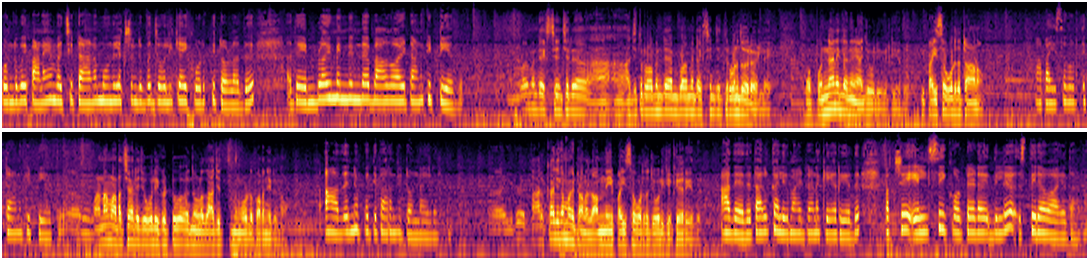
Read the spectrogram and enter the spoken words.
കൊണ്ടുപോയി പണയം വെച്ചിട്ടാണ് മൂന്ന് ലക്ഷം രൂപ ജോലിക്കായി കൊടുത്തിട്ടുള്ളത്. അത് എംപ്ലോയ്മെന്റിന്റെ ഭാഗമായിട്ടാണ് കിട്ടിയത്. എംപ്ലോയ്മെന്റ് എക്സ്ചേഞ്ചിൽ അജിത് റോബിന്റെ എംപ്ലോയ്മെന്റ് എക്സ്ചേഞ്ച് തിരുവനന്തപുരം അല്ലേ? അപ്പോൾ പൊന്നാനിൽ എങ്ങനെയാണ് ജോലി കിട്ടിയത്? ഈ പൈസ കൊടുത്തിട്ടാണോ? ആ പൈസ കൊടുത്തിട്ടാണ് കിട്ടിയത്. പണം അടച്ചാൽ ജോലി കിട്ടൂ എന്നുള്ളത് അജിത്ത് നിങ്ങളോട് പറഞ്ഞിരുന്നു? ആ അതിനെപ്പറ്റി പറഞ്ഞിട്ടുണ്ടായിരുന്നു. ഇത് താൽക്കാലികമായിട്ടാണല്ലോ അന്ന് ഈ പൈസ കൊടുത്ത് ജോലിക്ക് കയറിയത്. അതെ അതെ താൽക്കാലികമായിട്ടാണ് കയറിയത്. പക്ഷേ എൽ സി കോട്ടയുടെ ഇതിൽ സ്ഥിരമായതാണ്.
